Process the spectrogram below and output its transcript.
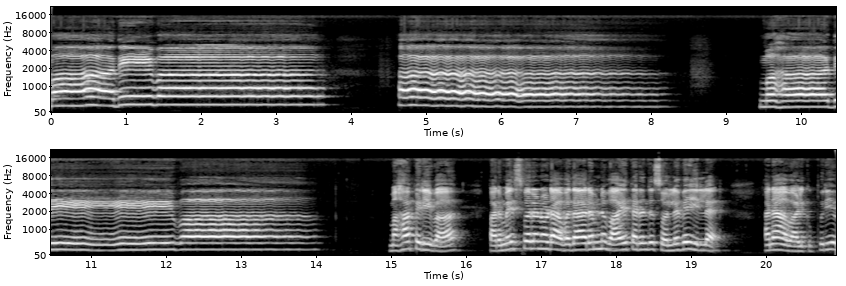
மாதேவா. ஆ. மகாதேவா. மகாபெரிவா பரமேஸ்வரனோட அவதாரம்னு வாயை திறந்து சொல்லவே இல்லை. ஆனால் அவளுக்கு புரிய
